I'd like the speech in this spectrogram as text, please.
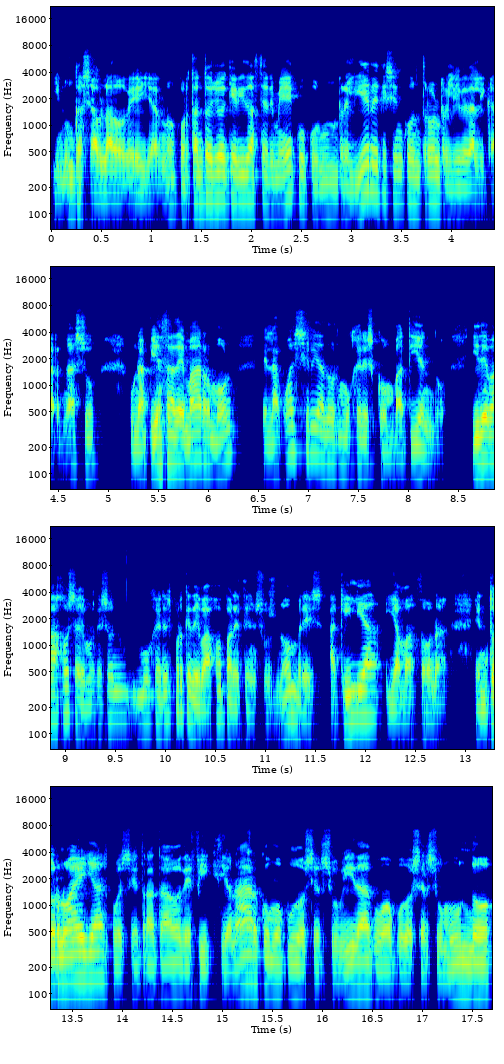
y nunca se ha hablado de ellas, ¿no? Por tanto, yo he querido hacerme eco con un relieve que se encontró, el relieve de Alicarnaso, una pieza de mármol en la cual se ve a dos mujeres combatiendo. Y debajo sabemos que son mujeres porque debajo aparecen sus nombres, Aquilia y Amazona. En torno a ellas, pues he tratado de ficcionar cómo pudo ser su vida, cómo pudo ser su mundo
